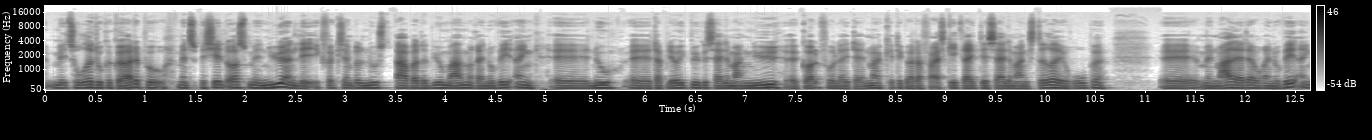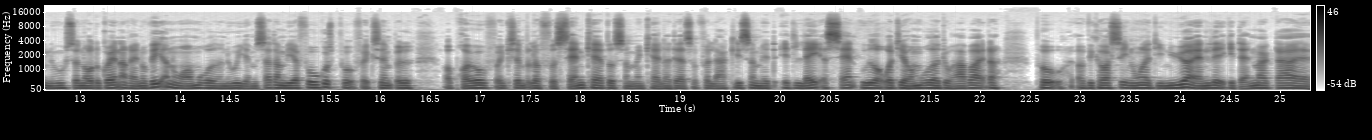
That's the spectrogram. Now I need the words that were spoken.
metoder, du kan gøre det på, men specielt også med nye anlæg. For eksempel nu arbejder vi jo meget med renovering. Øh, nu, øh, der bliver jo ikke bygget særlig mange nye øh, golfhuller i Danmark. Det gør der faktisk ikke rigtig særlig mange steder i Europa. Øh, men meget af det er jo renovering nu, så når du går ind og renoverer nogle områder nu, jamen, så er der mere fokus på for eksempel at prøve for eksempel at få sandkappet, som man kalder det, altså få lagt ligesom et, et lag af sand ud over de områder, du arbejder på. Og vi kan også se nogle af de nyere anlæg i Danmark, der er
